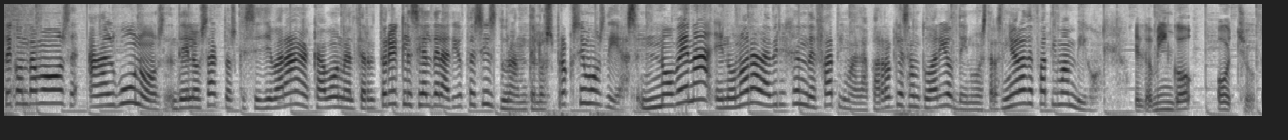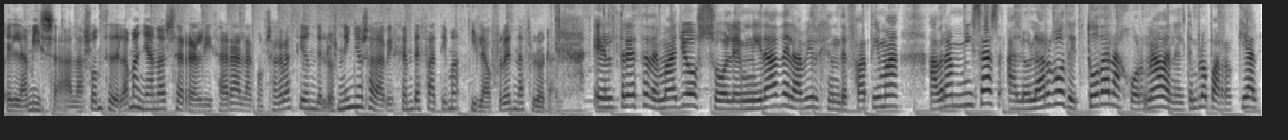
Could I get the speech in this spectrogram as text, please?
Te contamos algunos de los actos que se llevarán a cabo en el territorio eclesial de la diócesis durante los próximos días. Novena en honor a la Virgen de Fátima, en la parroquia santuario de Nuestra Señora de Fátima en Vigo. El domingo 8, en la misa a las 11 de la mañana, se realizará la consagración de los niños a la Virgen de Fátima y la ofrenda floral. El 13 de mayo, solemnidad de la Virgen de Fátima. Habrá misas a lo largo de toda la jornada en el templo parroquial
